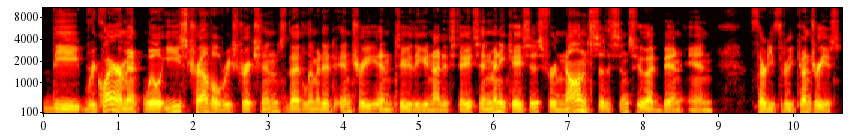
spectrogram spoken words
the requirement will ease travel restrictions that limited entry into the United States in many cases for non citizens who had been in 33 countries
